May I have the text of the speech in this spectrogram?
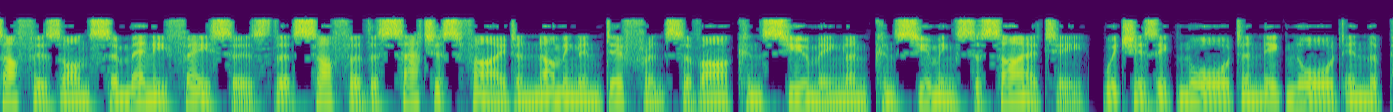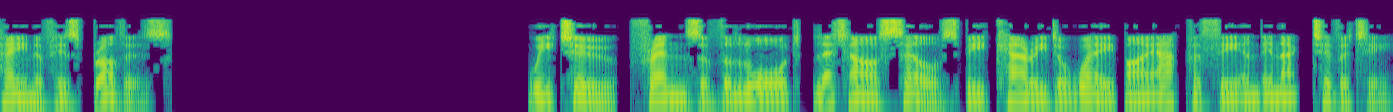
suffers on so many faces that suffer the satisfied and numbing indifference of our consuming and consuming society, which is ignored and ignored in the pain of his brothers. We too, friends of the Lord, let ourselves be carried away by apathy and inactivity.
